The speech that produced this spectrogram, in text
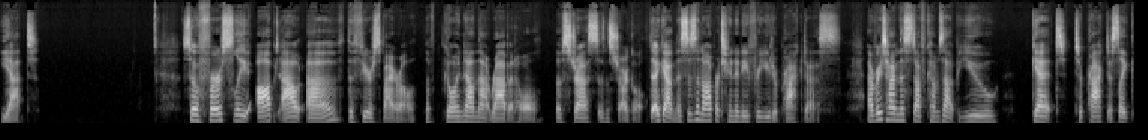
yet. So, firstly, opt out of the fear spiral of going down that rabbit hole of stress and struggle. Again, this is an opportunity for you to practice. Every time this stuff comes up, you get to practice. Like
